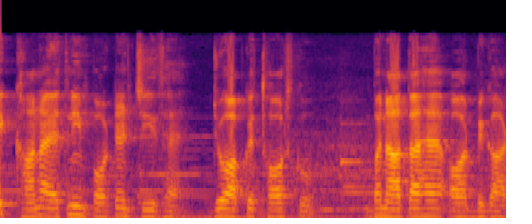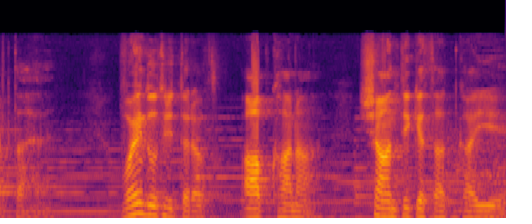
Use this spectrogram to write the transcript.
एक खाना इतनी इम्पोर्टेंट चीज़ है, जो आपके थॉट्स को बनाता है और बिगाड़ता है। वहीं दूसरी तरफ़, आप खाना शांति के साथ खाइए।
